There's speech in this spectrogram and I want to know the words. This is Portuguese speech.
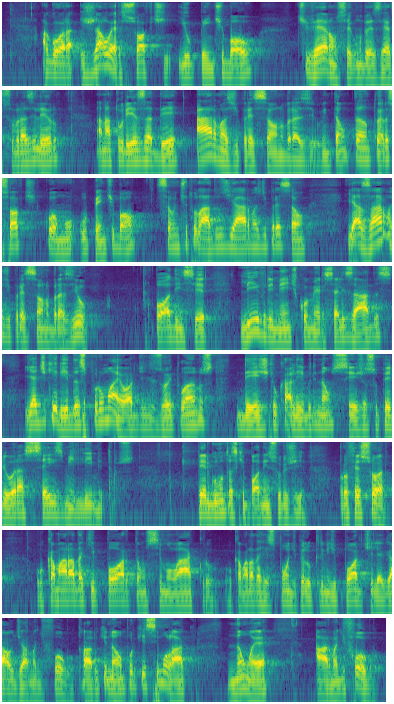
Agora, já o airsoft e o paintball tiveram, segundo o Exército Brasileiro, a natureza de armas de pressão no Brasil. Então, tanto o airsoft como o paintball são intitulados de armas de pressão e as armas de pressão no Brasil podem ser livremente comercializadas e adquiridas por um maior de 18 anos, desde que o calibre não seja superior a 6 milímetros. Perguntas que podem surgir. Professor, o camarada que porta um simulacro, o camarada responde pelo crime de porte ilegal de arma de fogo? Claro que não, porque simulacro não é arma de fogo.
